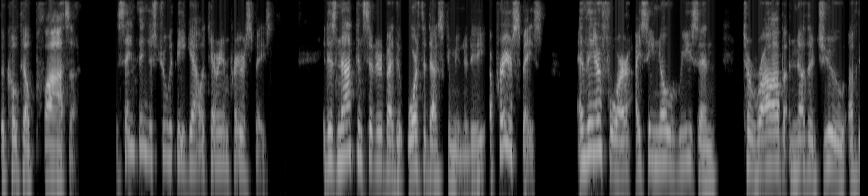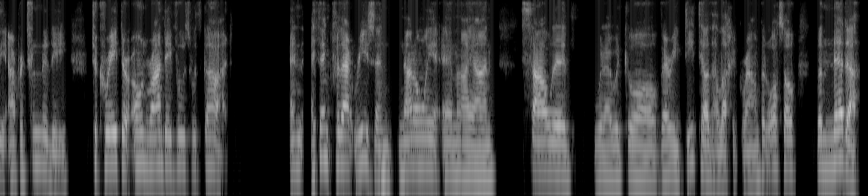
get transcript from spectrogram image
the Kotel Plaza. The same thing is true with the egalitarian prayer space. It is not considered by the Orthodox community a prayer space. And therefore, I see no reason to rob another Jew of the opportunity to create their own rendezvous with God. And I think for that reason, not only am I on solid, what I would call very detailed halachic ground, but also the meta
